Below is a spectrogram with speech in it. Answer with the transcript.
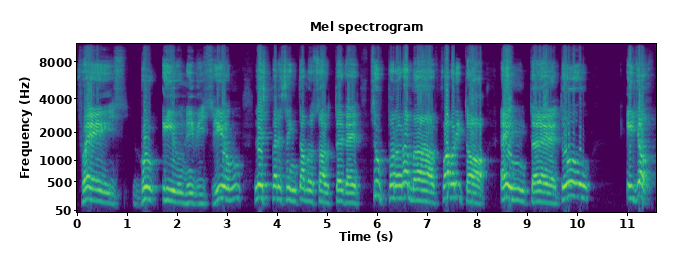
Facebook y Univision, les presentamos a ustedes su programa favorito, Entre tú y yo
